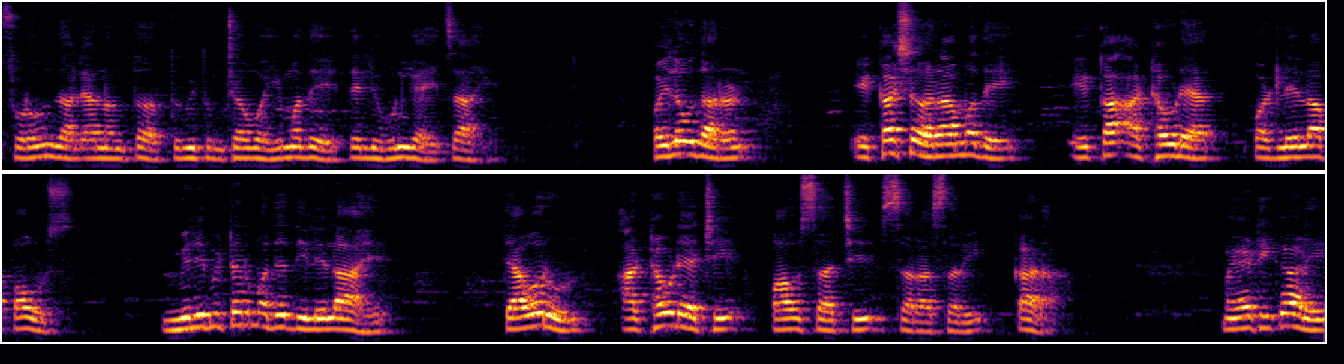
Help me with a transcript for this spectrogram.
सोडवून झाल्यानंतर तुम्ही तुमच्या वहीमध्ये ते लिहून घ्यायचं आहे. पहिलं उदाहरण एका शहरामध्ये एका आठवड्यात पडलेला पाऊस मिलीमीटरमध्ये दिलेला आहे. त्यावरून आठवड्याची पावसाची सरासरी काढा. मग या ठिकाणी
